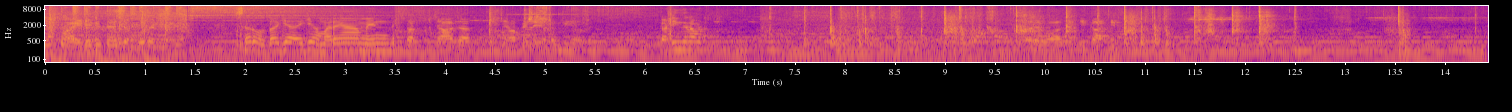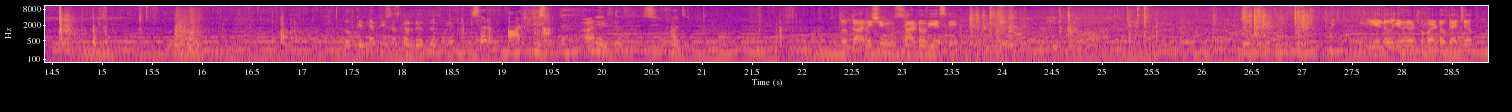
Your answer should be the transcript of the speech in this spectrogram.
क्या आपको आइडिया कैसा है जम्बो रहने का। सर होता क्या है कि हमारे यहाँ मेन सर जहाँ जहाँ यहाँ पे लेयर लगी दिया कटिंग देना बेटा। अरे वाह देखिए काटिंग तो कितने पीसेस कर देते हैं इसके? सर आठ पीस होते हैं। आठ एक पीस हाँ जी। तो गार्निशिंग स्टार्ट होगी इसकी। ये डल गया टोमेटो केचप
